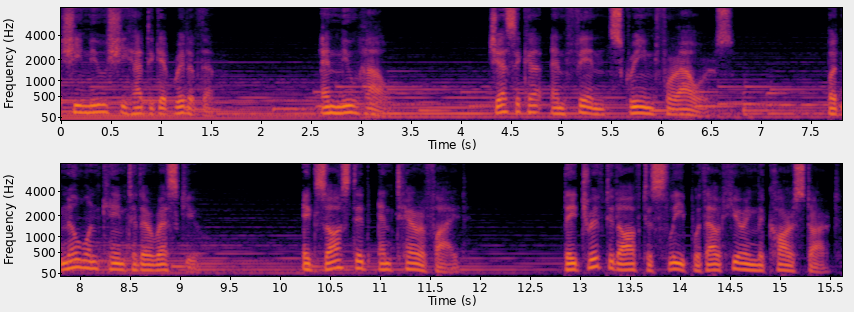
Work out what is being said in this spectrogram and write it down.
She knew she had to get rid of them. And knew how. Jessica and Finn screamed for hours. But no one came to their rescue. Exhausted and terrified. They drifted off to sleep without hearing the car start.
